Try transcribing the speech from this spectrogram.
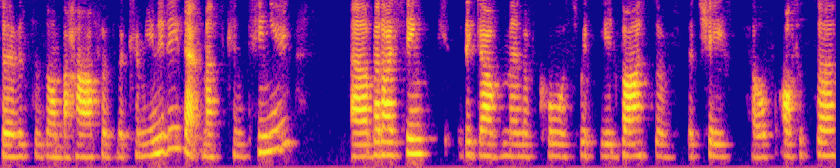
services on behalf of the community. That must continue. Uh, but I think the government, of course, with the advice of the Chief Health Officer,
